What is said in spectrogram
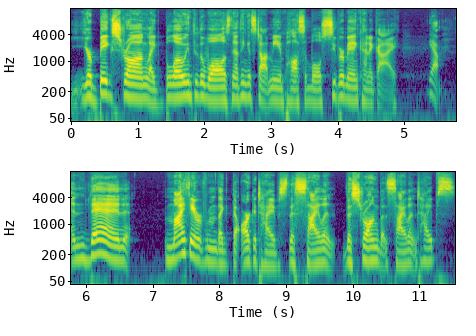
your big, strong, like blowing through the walls, nothing can stop me, impossible, Superman kind of guy. yeah. And then my favorite from like the archetypes, the silent, the strong but silent types.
